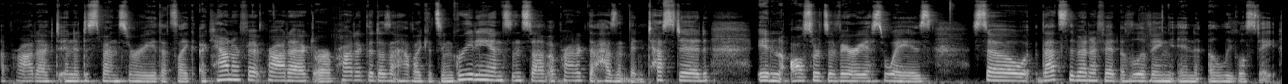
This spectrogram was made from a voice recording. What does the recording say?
a product in a dispensary that's like a counterfeit product or a product that doesn't have like its ingredients and stuff, a product that hasn't been tested in all sorts of various ways. So that's the benefit of living in a legal state.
